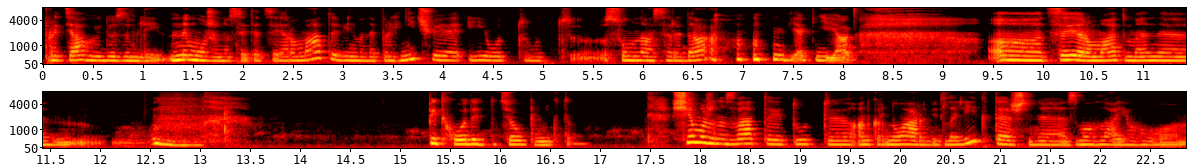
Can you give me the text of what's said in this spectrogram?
притягує до землі. Не можу носити цей аромат, він мене пригнічує, і от, от сумна середа, як ніяк. А, Цей аромат в мене підходить до цього пункту. Ще можу назвати тут Анкар Нуар від Лалік, теж не змогла його,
